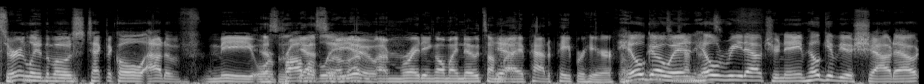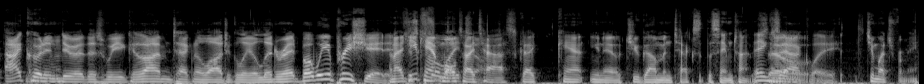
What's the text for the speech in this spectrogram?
certainly the most technical out of me or Yes, probably yes, I'm, you. I'm, I'm writing all my notes on Yeah. my pad of paper here. From He'll go in, he'll read out your name, he'll give you a shout out. I couldn't Mm-hmm. do it this week because I'm technologically illiterate, but we appreciate it. and I just can't on. multitask. I can't, you know, chew gum and text at the same time. So Exactly. it's too much for me.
